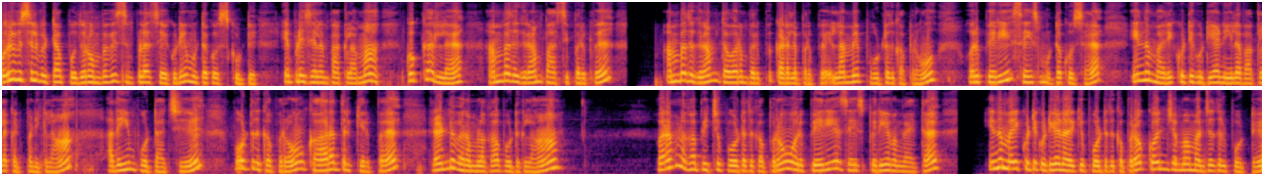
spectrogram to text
ஒரு விசில் விட்டால் போதும். ரொம்பவே சிம்பிளாக செய்யக்கூடிய முட்டைக்கோஸ் கூட்டு. எப்படி செய்யலாம் பார்க்கலாமா? குக்கரில் ஐம்பது கிராம் பாசிப்பருப்பு ஐம்பது கிராம் துவரம் பருப்பு கடலைப்பருப்பு எல்லாமே போட்டதுக்கப்புறம் ஒரு பெரிய சைஸ் முட்டைக்கோஸை இந்த மாதிரி குட்டி குட்டியாக நீல வாக்கில் கட் பண்ணிக்கலாம். அதையும் போட்டாச்சு. போட்டதுக்கப்புறம் காரத்திற்கேற்ப ரெண்டு வரமிளகா போட்டுக்கலாம். வரமிளகா பிச்சு போட்டதுக்கப்புறம் ஒரு பெரிய சைஸ் பெரிய வெங்காயத்தை இந்த மாதிரி குட்டி குட்டியாக நறுக்கி போட்டதுக்கப்புறம் கொஞ்சமாக மஞ்சள் போட்டு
